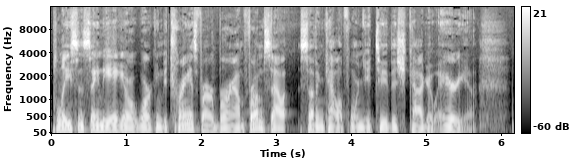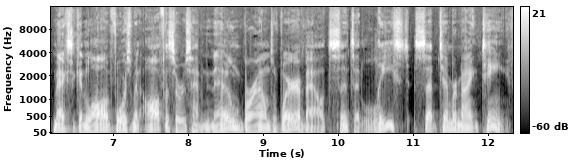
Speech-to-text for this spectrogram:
Police in San Diego are working to transfer Brown from Sou- Southern California to the Chicago area. Mexican law enforcement officers have known Brown's whereabouts since at least September 19th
